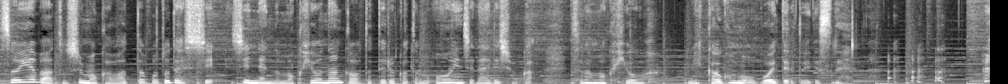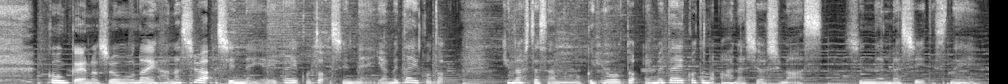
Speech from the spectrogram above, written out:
そういえば年も変わったことですし、新年の目標なんかを立てる方も多いんじゃないでしょうか。その目標、3日後も覚えてるといいですね。今回のしょうもない話は、新年やりたいこと、新年やめたいこと、木下さんの目標とやめたいことのお話をします。新年らしいですね。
